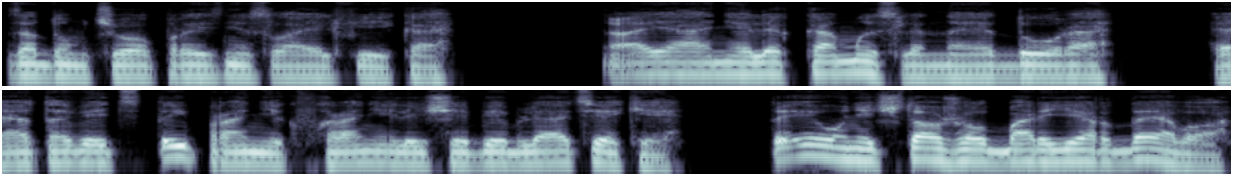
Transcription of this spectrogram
задумчиво произнесла эльфийка. А я не легкомысленная дура. Это ведь ты проник в хранилище библиотеки. Ты уничтожил барьер Дево.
